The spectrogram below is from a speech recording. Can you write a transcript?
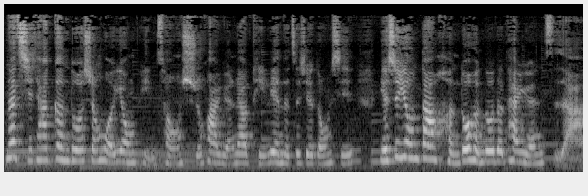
那其他更多生活用品从石化原料提炼的这些东西，也是用到很多很多的碳原子啊，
